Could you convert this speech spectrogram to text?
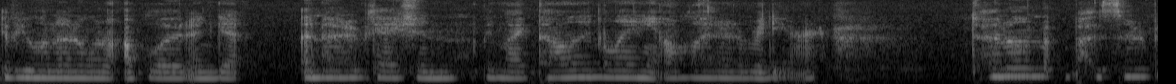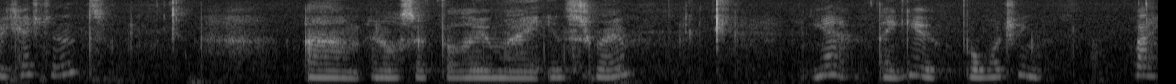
if you want to know when I upload and get a notification be like Talia Delaney uploaded a video, turn on post notifications um, and also follow my Instagram. Yeah, thank you for watching. Bye.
